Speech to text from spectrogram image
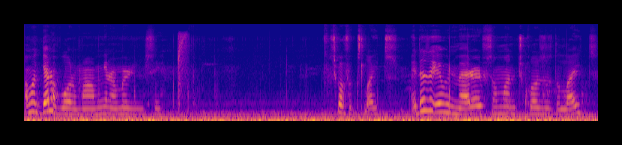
I'm gonna get a vote him out. I'm gonna emergency. Go fix lights. It doesn't even matter if someone closes the lights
